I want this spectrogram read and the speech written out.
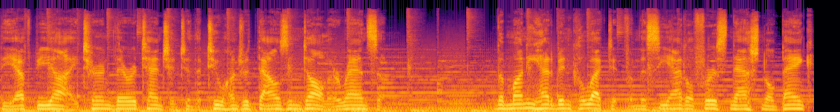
the FBI turned their attention to the $200,000 ransom. The money had been collected from the Seattle First National Bank,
